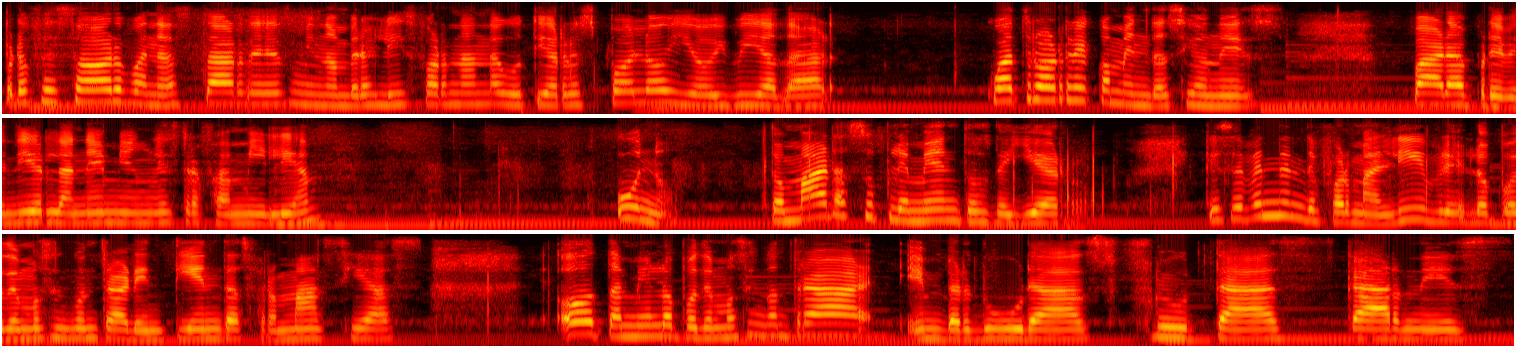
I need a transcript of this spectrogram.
profesor, buenas tardes. Mi nombre es Liz Fernanda Gutiérrez Polo y hoy voy a dar cuatro recomendaciones para prevenir la anemia en nuestra familia. 1. Tomar suplementos de hierro, que se venden de forma libre, lo podemos encontrar en tiendas, farmacias, o también lo podemos encontrar en verduras, frutas, carnes,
